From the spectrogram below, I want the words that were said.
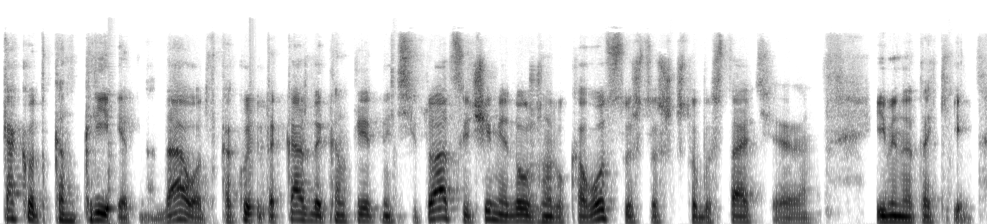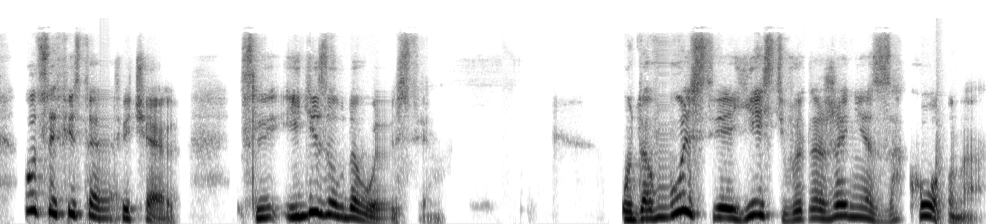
как вот конкретно, да, вот в какой-то каждой конкретной ситуации, чем я должен руководствоваться, чтобы стать э, именно таким. Вот софисты отвечают, иди за удовольствием. Удовольствие есть выражение закона.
